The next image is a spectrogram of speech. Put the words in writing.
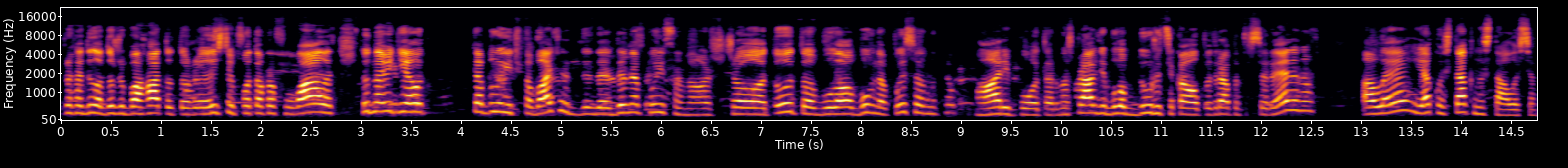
приходило дуже багато туристів, фотографувались. Тут навіть є от табличка, бачите, де, де, написано, що тут була був написан Гаррі Поттер. Насправді було б дуже цікаво потрапити всередину, але якось так не сталося.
